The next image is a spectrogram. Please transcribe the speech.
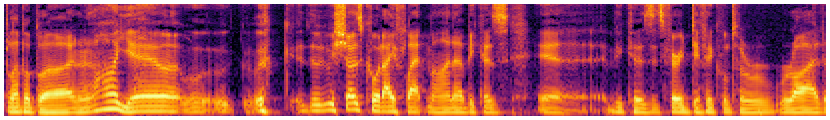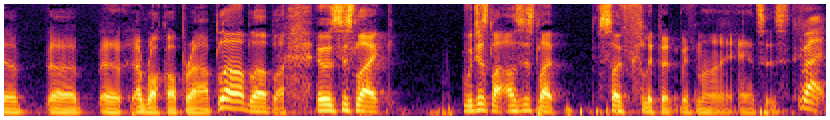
blah blah blah. And oh yeah, the show's called A Flat Minor because uh, because it's very difficult to write a, a a a rock opera. Blah blah blah. It was just like we're just like I was just like so flippant with my answers. right.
